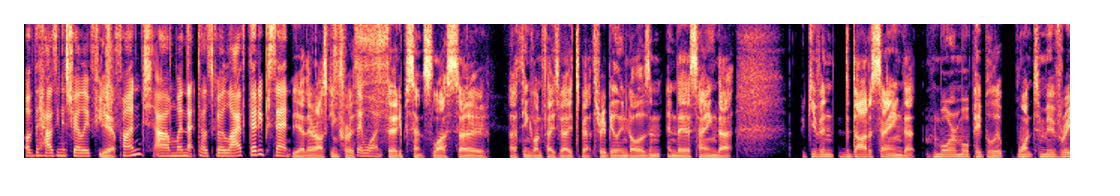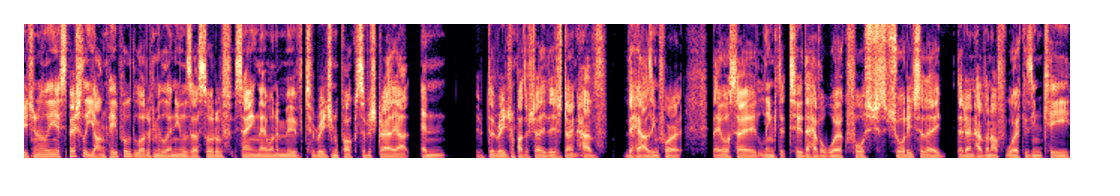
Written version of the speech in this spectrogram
of the Housing Australia Future Yep. Fund um, when that does go live. Thirty percent. Yeah, they're asking for a thirty percent slice. So I think on face value, it's about three billion dollars, and and they're saying that. Given the data saying that more and more people want to move regionally, especially young people, a lot of millennials are sort of saying they want to move to regional pockets of Australia, and the regional parts of Australia they just don't have the housing for it. They also linked it to they have a workforce shortage, so they they don't have enough workers in key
